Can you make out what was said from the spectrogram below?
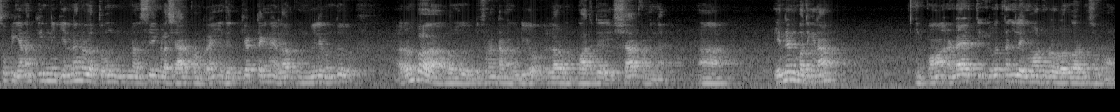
ஸோ இப்போ எனக்கு இன்றைக்கி எண்ணங்களில் தோன்ற விஷயங்களை ஷேர் பண்ணுறேன் இதை கேட்டிங்கன்னா எல்லாருக்கும் உண்மையிலே வந்து ரொம்ப ஒரு டிஃப்ரெண்ட்டான வீடியோ எல்லோரும் பார்த்துட்டு ஷேர் பண்ணுங்கள் என்னென்னு பார்த்தீங்கன்னா இப்போ ரெண்டாயிரத்தி இருபத்தஞ்சில் இமாற்றூரில் வருவார்னு சொல்கிறோம்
